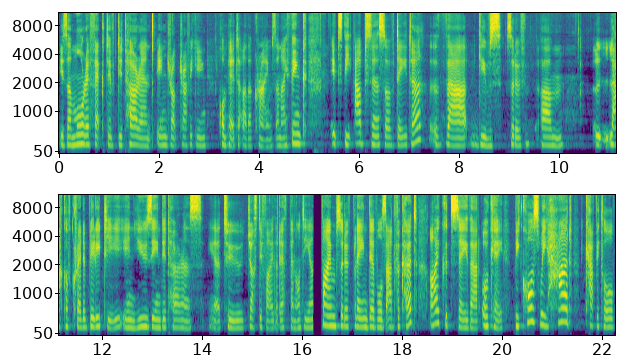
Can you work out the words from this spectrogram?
is a more effective deterrent in drug trafficking compared to other crimes. And I think it's the absence of data that gives sort of, um, lack of credibility in using deterrence yeah, to justify the death penalty. And if I'm sort of playing devil's advocate, I could say that, okay, because we had capital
